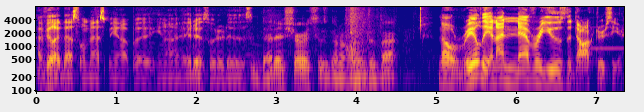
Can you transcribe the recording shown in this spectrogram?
I feel like that's what messed me up. But you know, it is what it is. That insurance is gonna hold you back. No, really, and I never use the doctors here.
